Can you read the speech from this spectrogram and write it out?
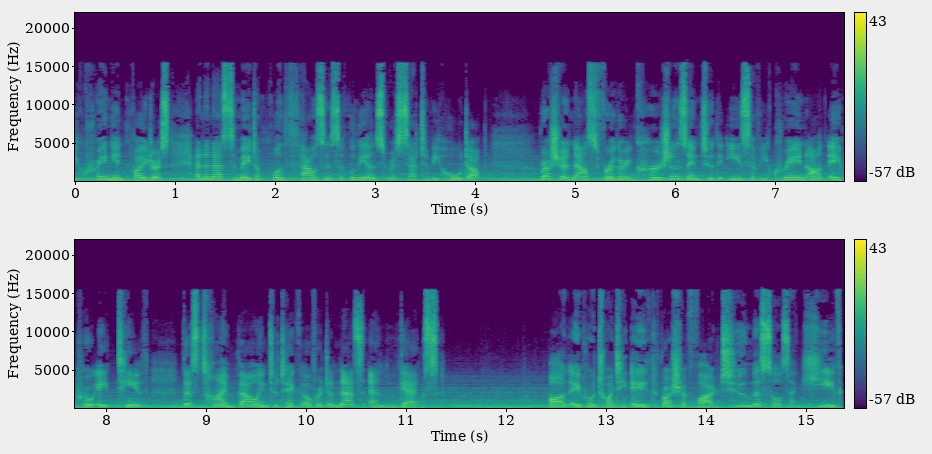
Ukrainian fighters and an estimate of 1,000 civilians were said to be holed up. Russia announced further incursions into the east of Ukraine on April 18th, this time vowing to take over Donetsk and Lugansk. On April 28th, Russia fired two missiles at Kiev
